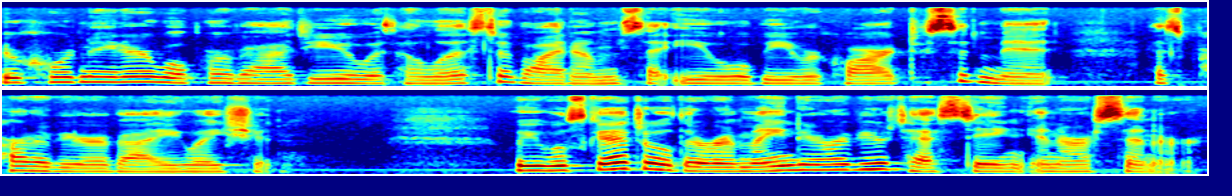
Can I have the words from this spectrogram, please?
Your coordinator will provide you with a list of items that you will be required to submit as part of your evaluation. We will schedule the remainder of your testing in our center,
